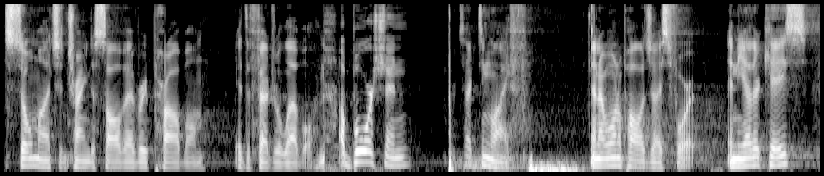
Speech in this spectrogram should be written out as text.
so much and trying to solve every problem at the federal level. Abortion. Protecting life. And I won't apologize for it. And the other case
